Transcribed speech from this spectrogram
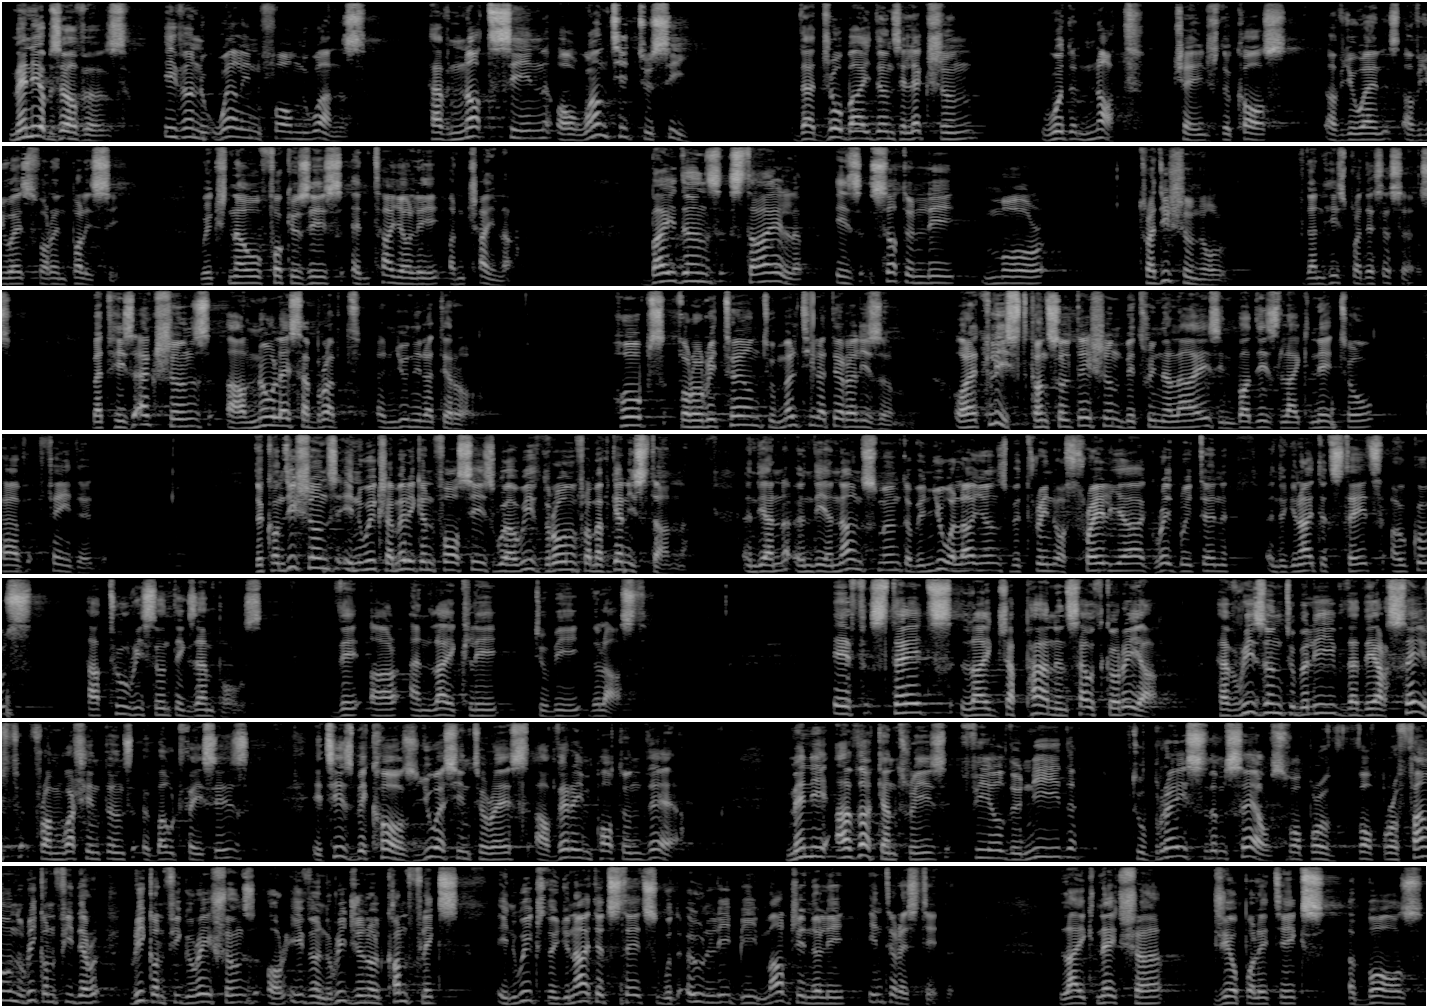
Many observers, even well-informed ones, have not seen or wanted to see that Joe Biden's election would not change the course of US, of US foreign policy, which now focuses entirely on China. Biden's style is certainly more traditional than his predecessors, but his actions are no less abrupt and unilateral. Hopes for a return to multilateralism or at least consultation between allies in bodies like NATO have faded. The conditions in which American forces were withdrawn from Afghanistan and the, and the announcement of a new alliance between Australia, Great Britain, and the United States, AUKUS, are two recent examples. They are unlikely to be the last. If states like Japan and South Korea have reason to believe that they are safe from Washington's about faces, it is because US interests are very important there. Many other countries feel the need to brace themselves for, pro for profound reconfigurations or even regional conflicts in which the United States would only be marginally interested. Like nature, geopolitics abhors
